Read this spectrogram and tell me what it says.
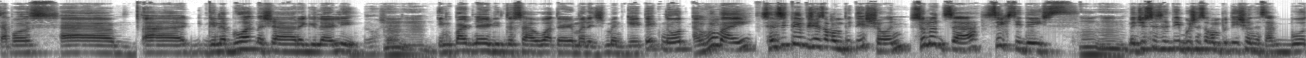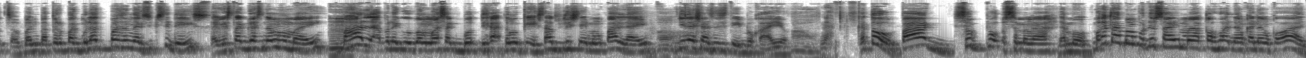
tapos um ah, ginabuhat na siya regularly, no? So, Mm-mm. in partner dito sa water management. Kay take note, ang humay, sensitive siya sa competition, sunod sa 60 days. Mm-mm. Medyo sensitive siya sa competition sa sagbot, sa uban pa. Pero pag mulagpas na nag 60 days, tagas-tagas ng humay, Mm. bahala pa nag-ubang mga sagbot diha tungkol kay establish na imong palay, Oo. di na siya sensitibo kayo. Oo. Na, kato, pag sugpo sa mga damo, makatabang po sa mga kahuan ng kanang kuan,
